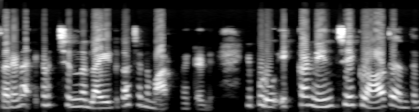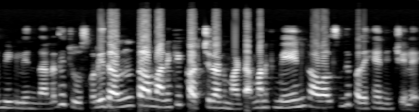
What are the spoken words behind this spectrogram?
సరేనా? ఇక్కడ చిన్న లైట్గా చిన్న మార్క్ పెట్టండి. ఇప్పుడు ఇక్కడ నుంచి క్లాత్ ఎంత మిగిలింది అన్నది చూసుకోండి. ఇదంతా మనకి ఖర్చులు అనమాట మనకి మెయిన్ కావాల్సింది పదిహేను ఇంచీలే.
